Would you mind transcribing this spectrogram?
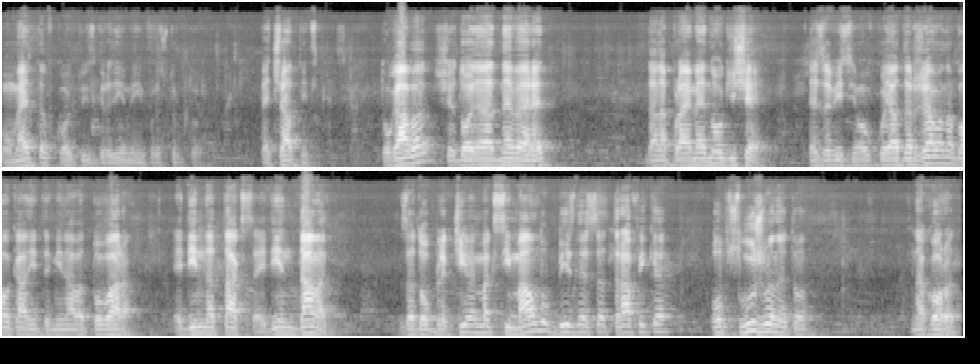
В момента, в който изградиме инфраструктура. Печатница. Тогава ще дойде на дневен ред да направим едно гише. Независимо в коя държава на Балканите минава товара единна такса, един данък, за да облегчиме максимално бизнеса, трафика, обслужването на хората.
